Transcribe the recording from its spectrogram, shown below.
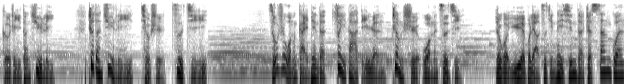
隔着一段距离。这段距离就是自己。阻止我们改变的最大敌人，正是我们自己。如果逾越不了自己内心的这三关，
